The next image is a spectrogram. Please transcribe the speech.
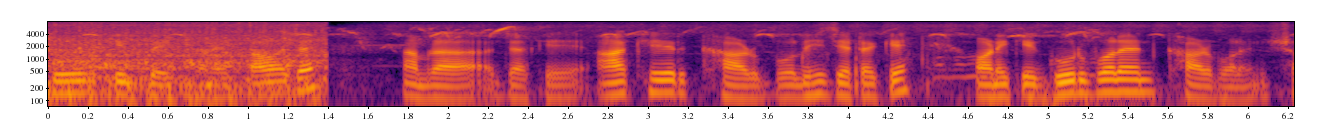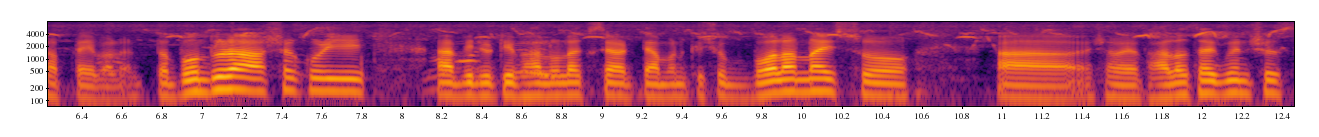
গুড় কিন্তু এখানে পাওয়া যায়। আমরা যাকে আখের খাড় বলি, যেটাকে অনেকে গুড় বলেন, খাড় বলেন, সবটাই বলেন। তো বন্ধুরা, আশা করি ভিডিওটি ভালো লাগছে। আর তেমন কিছু বলার নাই। সো সবাই ভালো থাকবেন, সুস্থ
